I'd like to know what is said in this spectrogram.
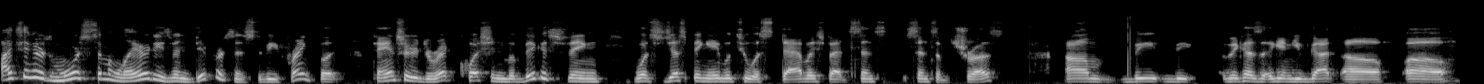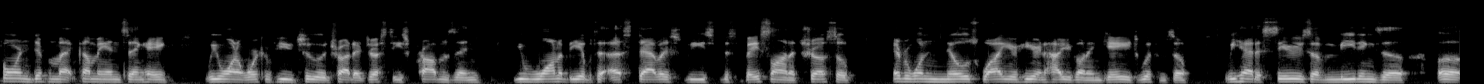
I'd say there's more similarities than differences to be frank, but to answer your direct question, the biggest thing was just being able to establish that sense sense of trust. Um, the the because again, you've got a, a foreign diplomat coming in saying, "Hey, we want to work with you to try to address these problems," and you want to be able to establish these this baseline of trust so everyone knows why you're here and how you're going to engage with them. So we had a series of meetings of uh,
